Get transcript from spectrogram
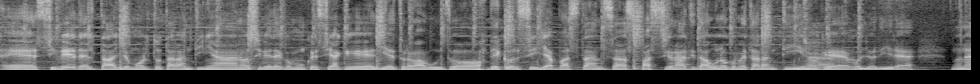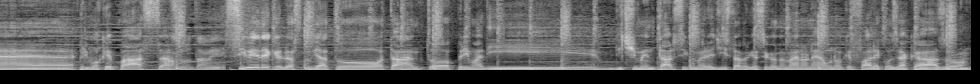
e si vede il taglio molto tarantiniano, si vede comunque sia che dietro ha avuto dei consigli abbastanza spassionati da uno come Tarantino, Certo. che voglio dire non è primo che passa. Assolutamente. Si vede che lui ha studiato tanto prima di, di cimentarsi come regista perché secondo me non è uno che fa le cose a caso,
